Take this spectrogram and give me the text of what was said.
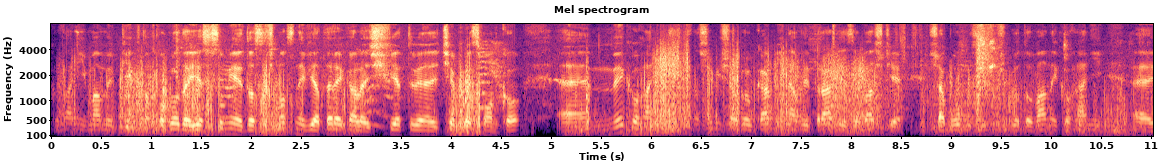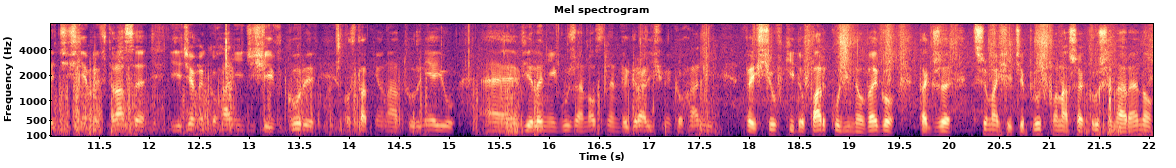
Kochani, mamy piękną pogodę, jest w sumie dosyć mocny wiaterek, ale świetłe, ciepłe słonko. E, My, kochani, z naszymi szabełkami na wyprawie, zobaczcie, szabłowóz już przygotowany, kochani, e, ciśniemy w trasę, jedziemy, kochani, dzisiaj w góry. Ostatnio na turnieju e, w Jeleniej Górze Nocnym wygraliśmy, kochani, wejściówki do parku linowego, także trzymaj się cieplutko, nasza kruszyna Reno.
